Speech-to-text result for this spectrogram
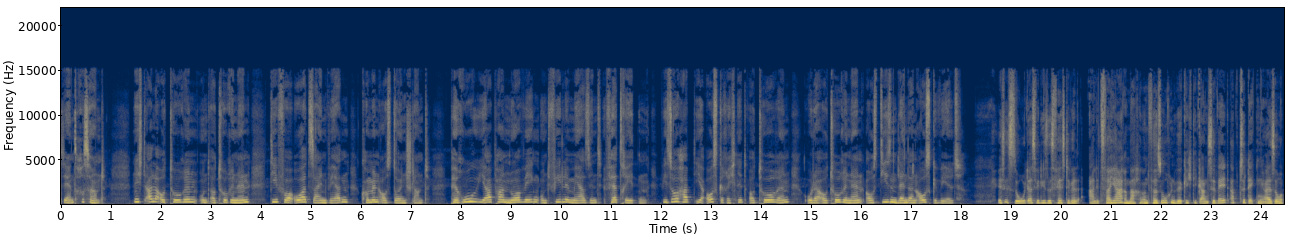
Sehr interessant. Nicht alle Autorinnen und Autorinnen, die vor Ort sein werden, kommen aus Deutschland. Peru, Japan, Norwegen und viele mehr sind vertreten. Wieso habt ihr ausgerechnet Autoren oder Autorinnen aus diesen Ländern ausgewählt? Es ist so, dass wir dieses Festival alle zwei Jahre machen und versuchen wirklich die ganze Welt abzudecken. Also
